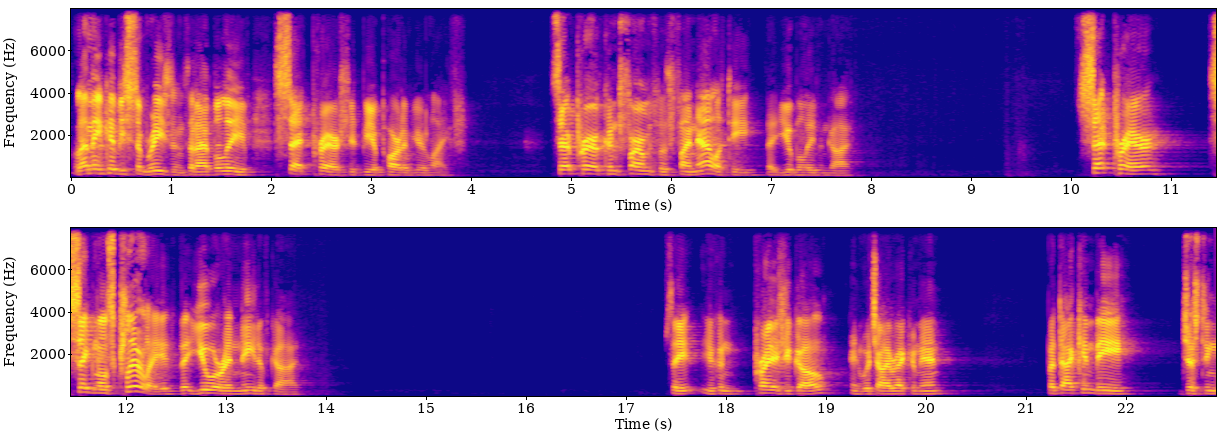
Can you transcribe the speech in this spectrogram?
Let me give you some reasons that I believe set prayer should be a part of your life. Set prayer confirms with finality that you believe in God. Set prayer signals clearly that you are in need of God. See, you can pray as you go, in which I recommend, but that can be just in,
